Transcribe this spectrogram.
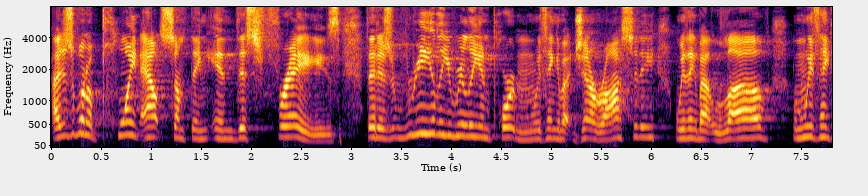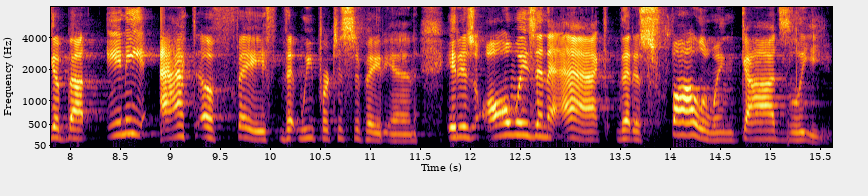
I just want to point out something in this phrase that is really, really important when we think about generosity, when we think about love, when we think about any act of faith that we participate in. It is always an act that is following God's lead.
